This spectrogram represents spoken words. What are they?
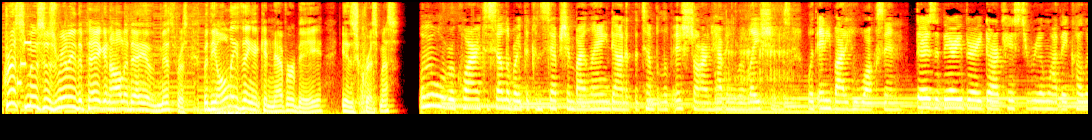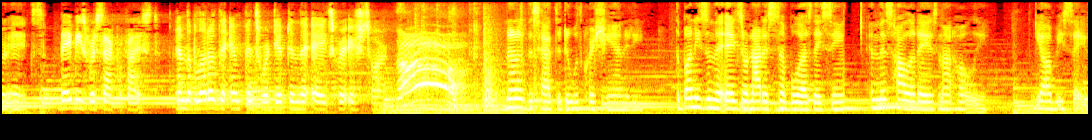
Christmas is really the pagan holiday of Mithras. But the only thing it can never be is Christmas. Women were required to celebrate the conception by laying down at the temple of Ishtar and having relations with anybody who walks in. There is a very, very dark history on why they color eggs. Babies were sacrificed, and the blood of the infants were dipped in the eggs for Ishtar. No! None of this had to do with Christianity. The bunnies and the eggs are not as simple as they seem, and this holiday is not holy. Y'all be safe.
